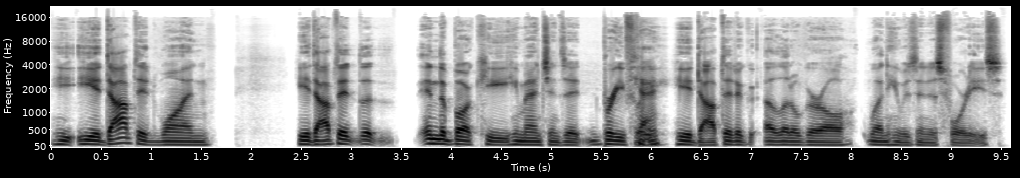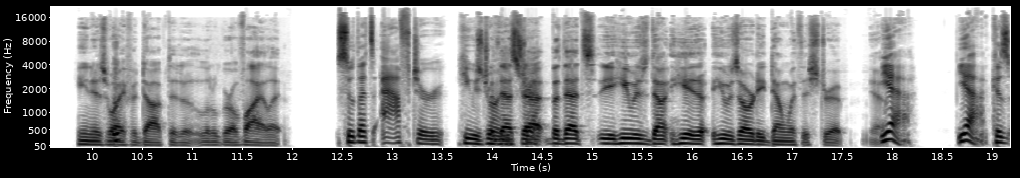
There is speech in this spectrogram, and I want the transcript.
he he adopted one he adopted the in the book he he mentions it briefly Okay. he adopted a, a little girl when he was in his 40s he and his wife adopted a little girl violet So that's after he was but drawing the that's strip. that but that's he was done he he was already done with the strip yeah Yeah. Yeah, because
